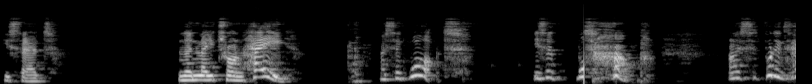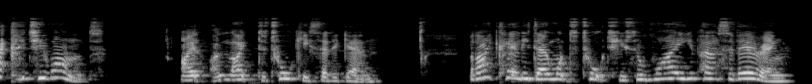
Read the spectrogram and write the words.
he said. And then later on, Hey! I said, What? He said, What's up? And I said, What exactly do you want? I, I like to talk, he said again. But I clearly don't want to talk to you, so why are you persevering?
